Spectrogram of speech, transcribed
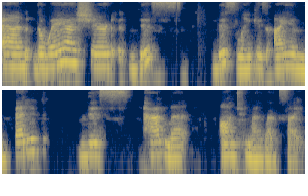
And the way I shared this, this link is I embedded this Padlet onto my website.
